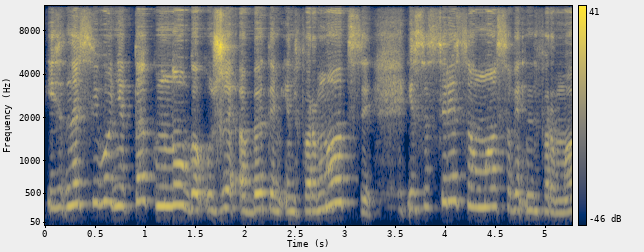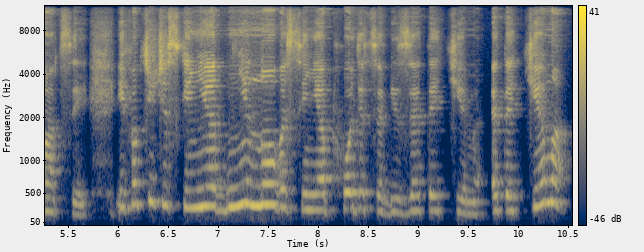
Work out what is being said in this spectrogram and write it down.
И на сегодня так много уже об этом информации, и со средств массовой информации, и фактически ни одни новости не обходятся без этой темы. Эта тема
